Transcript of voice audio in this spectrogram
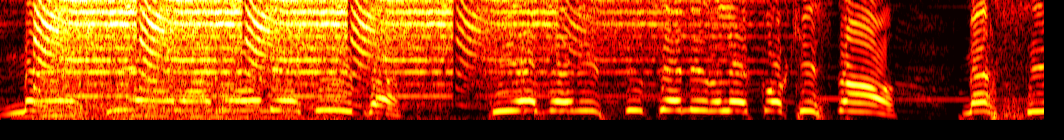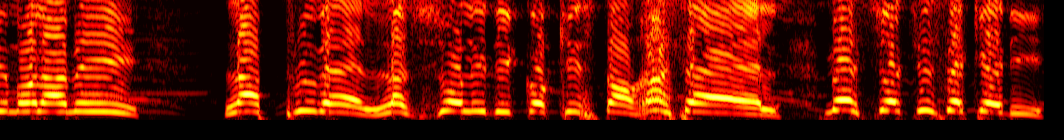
Merci à la grande équipe qui est venue soutenir les Coquistans. Merci mon ami. La plus belle, la jolie du Coquistan, Rachel. Monsieur Tshisekedi,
